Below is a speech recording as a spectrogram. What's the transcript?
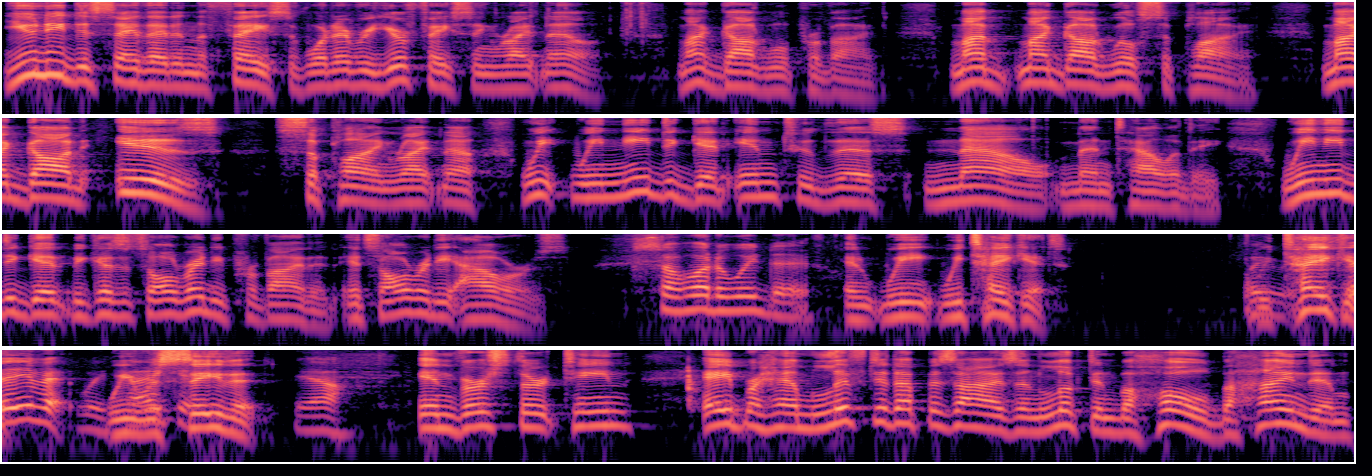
You need to say that in the face of whatever you're facing right now. My God will provide. My, my God will supply. My God is supplying right now. We, we need to get into this now mentality. We need to get, because it's already provided, it's already ours. So what do we do? And we, we take it. We, We take receive it. We it. receive it. Yeah. In verse 13, Abraham lifted up his eyes and looked, and behold, behind him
